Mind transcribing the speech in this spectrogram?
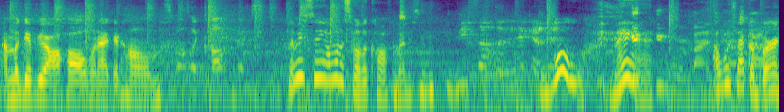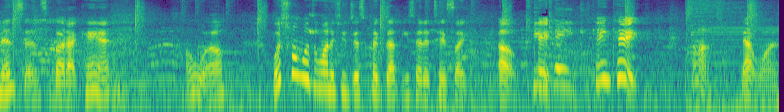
I'm gonna give y'all a haul when I get home. smells like cough medicine. Let me see. I want to smell the cough medicine. Woo, man. I wish I could burn incense, but I can't. Oh well. Which one was the one that you just picked up? You said it tastes like oh King cake. cake. King cake. Huh. That one.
